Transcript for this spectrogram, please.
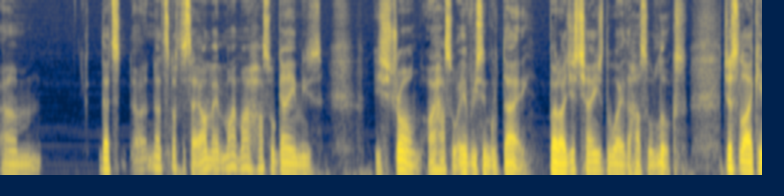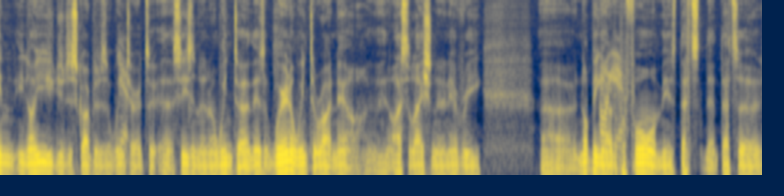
um, that's uh, that's not to say I mean Mm. my my hustle game is is strong. I hustle every single day. but I just changed the way the hustle looks. Just like in you know you, you described it as a winter. It's a, a season and a winter. There's we're in a winter right now. Isolation and every uh, not being Oh, able yeah. to perform is that's that, that's a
